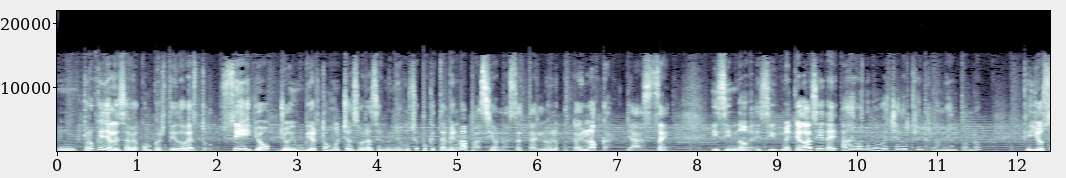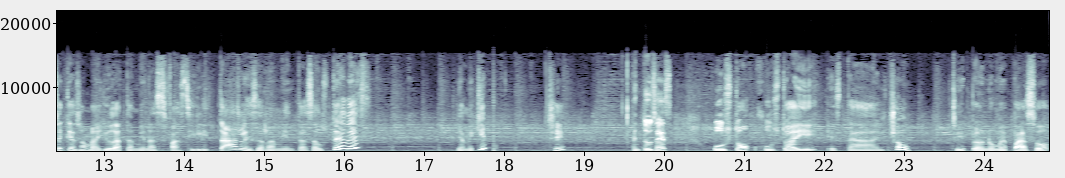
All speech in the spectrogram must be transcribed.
mm, creo que ya les había compartido esto. Sí, yo, yo invierto muchas horas en mi negocio porque también me apasiona. estoy, estoy loca, ya sé. Y si no, si me quedo así de, ay, bueno, me voy a echar otro entrenamiento, ¿no? Que yo sé que eso me ayuda también a facilitarles herramientas a ustedes y a mi equipo, ¿sí? Entonces, justo, justo ahí está el show, ¿sí? Pero no me paso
